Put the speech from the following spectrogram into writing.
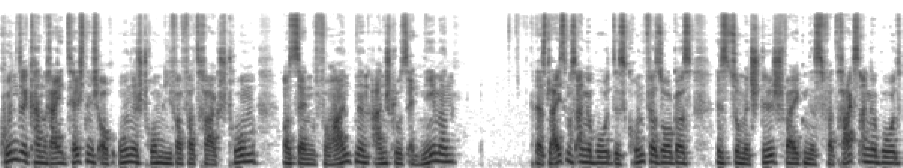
Kunde kann rein technisch auch ohne Stromliefervertrag Strom aus seinem vorhandenen Anschluss entnehmen. Das Leistungsangebot des Grundversorgers ist somit stillschweigendes Vertragsangebot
